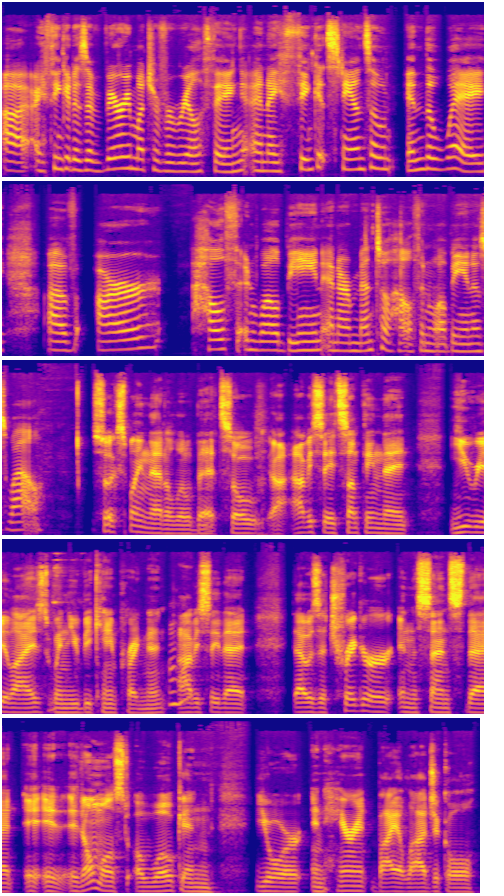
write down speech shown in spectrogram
uh, I think it is a very much of a real thing. And I think it stands in the way of our health and well being and our mental health and well being as well. So explain that a little bit. So uh, obviously it's something that you realized when you became pregnant. Mm-hmm. Obviously that that was a trigger in the sense that it, it, it almost awoken your inherent biological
